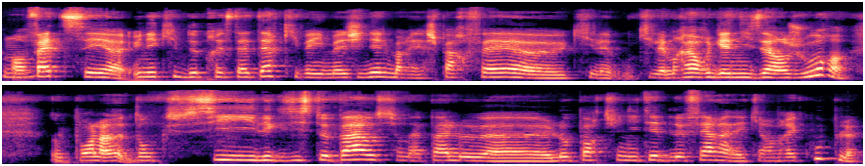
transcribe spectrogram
En mhm. fait, c'est euh, une équipe de prestataires qui va imaginer le mariage parfait euh, qu'il, aimerait organiser un jour. Donc, pour donc s'il n'existe pas ou si on n'a pas le, euh, l'opportunité de le faire avec un vrai couple,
